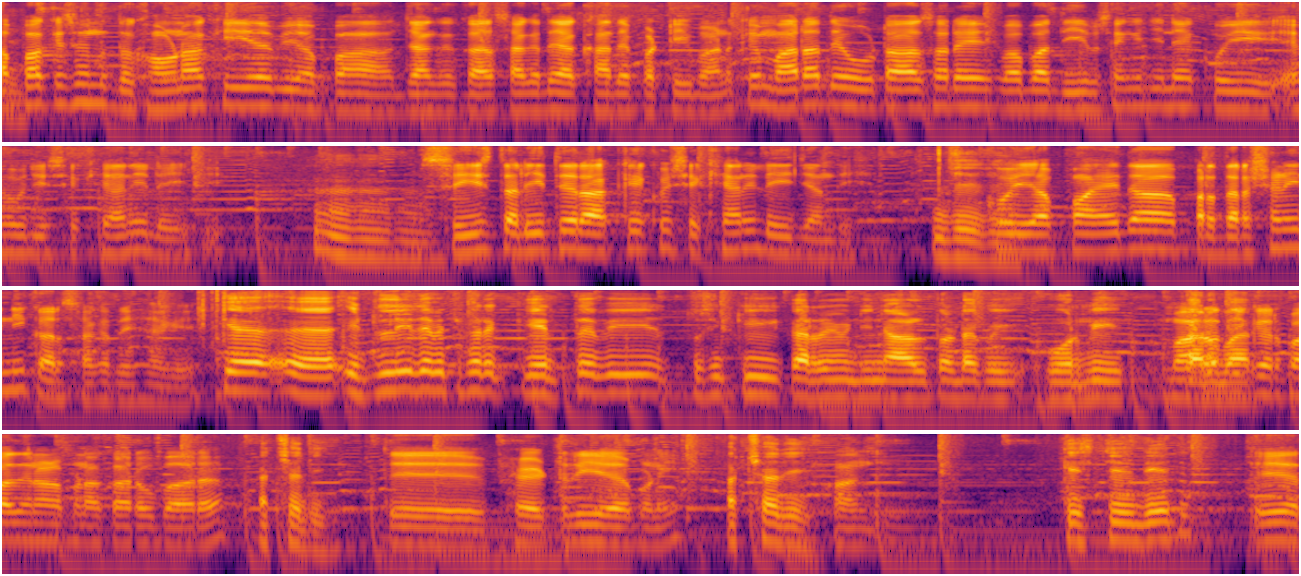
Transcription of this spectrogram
ਆਪਾਂ ਕਿਸੇ ਨੂੰ ਦਿਖਾਉਣਾ ਕੀ ਹੈ ਵੀ ਆਪਾਂ ਜੰਗ ਕਰ ਸਕਦੇ, ਅੱਖਾਂ ਤੇ ਪੱਟੀ ਬਣ ਕੇ। ਮਹਾਰਾਜ ਦੇ ਓਟ ਆਸਰੇ ਬਾਬਾ ਦੀਪ ਸਿੰਘ ਜੀ ਨੇ ਕੋਈ ਇਹੋ ਜੀ ਸਿੱਖਿਆ ਨਹੀਂ ਲਈ ਸੀ ਹੂੰ ਹੂੰ ਸੀਸ ਤਲੀ ਤੇ ਰੱਖ ਕੇ ਕੋਈ ਸਿੱਖਿਆ ਨਹੀਂ ਲਈ ਜਾਂਦੀ। ਜੀ ਜੀ। ਕੋਈ ਆਪਾਂ ਇਹਦਾ ਪ੍ਰਦਰਸ਼ਨ ਹੀ ਨਹੀਂ ਕਰ ਸਕਦੇ ਹੈਗੇ। ਕਿ ਅ, ਇਟਲੀ ਦੇ ਵਿੱਚ ਫਿਰ ਕਿਰਤ ਵੀ ਤੁਸੀਂ ਕੀ ਕਰ ਰਹੇ ਹੋ ਜੀ? ਨਾਲ ਤੁਹਾਡਾ ਕੋਈ ਹੋਰ ਵੀ ਮਹਾਰਾਜ ਦੀ ਕਾਰੋਬਾਰ? ਕਿਰਪਾ ਦੇ ਨਾਲ ਆਪਣਾ ਕਾਰੋਬਾਰ ਹੈ। ਅੱਛਾ ਜੀ। ਤੇ ਫੈਕਟਰੀ ਹੈ ਆਪਣੀ। ਅੱਛਾ ਜੀ। ਹਾਂਜੀ। ਕਿਸ ਚੀਜ਼ ਦੀ ਹੈ ਜੀ? ਇਹ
